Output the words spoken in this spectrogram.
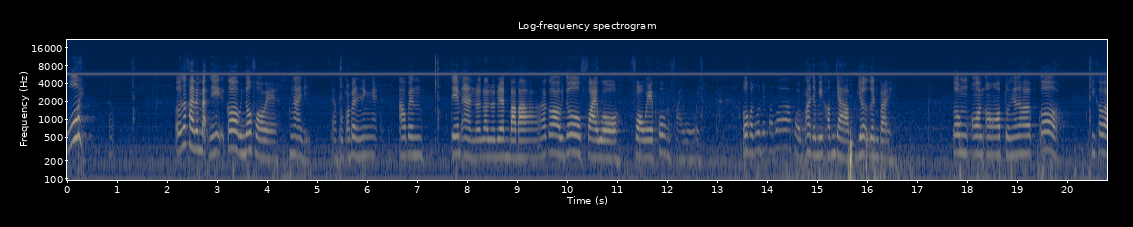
โอ้ยเออถ้าใครเป็นแบบนี้ก็ windows forware ง่ายดีแต่ผมเอาเป็นยังไงเอาเป็น James and บาบา แล้วก็ windows firewall forware พ่อง firewall ไอ้สัสโอ้ขอโทษนะครับว่าผมอาจจะมีคำหยาบเยอะเกินไป ตรง on off ตรงเนี้ยนะครับ ก็คลิกเข้าไป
